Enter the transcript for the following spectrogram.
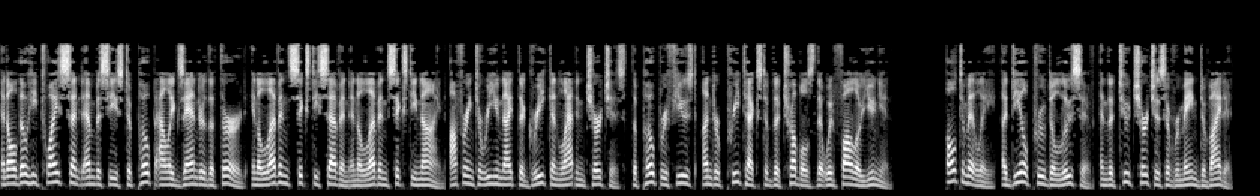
And although he twice sent embassies to Pope Alexander III in 1167 and 1169 offering to reunite the Greek and Latin churches, the pope refused, under pretext of the troubles that would follow union. Ultimately, a deal proved elusive, and the two churches have remained divided.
